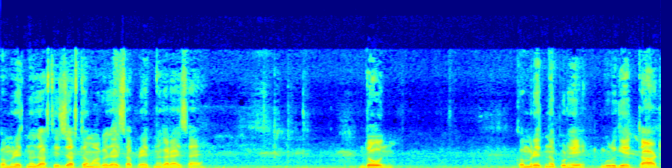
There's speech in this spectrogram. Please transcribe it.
कमरेतनं जास्तीत जास्त मागं जायचा प्रयत्न करायचा आहे. दोन कमरेतनं पुढे गुडघे ताठ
